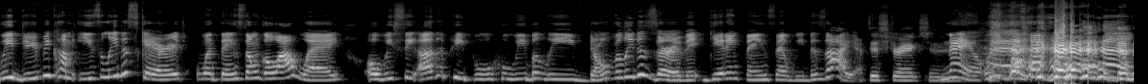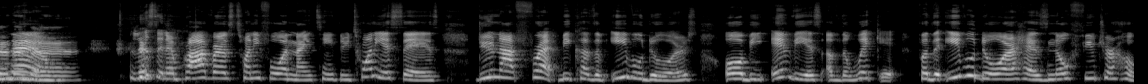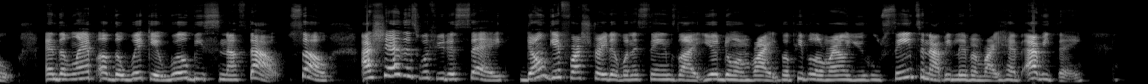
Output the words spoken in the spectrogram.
we do become easily discouraged when things don't go our way, or we see other people who we believe don't really deserve it getting things that we desire. Distraction. Now, Dun, dun, dun, Now. Listen, in Proverbs 24 19 through 20, it says, Do not fret because of evildoers, or be envious of the wicked, for the evildoer has no future hope, and the lamp of the wicked will be snuffed out. So, I share this with you to say, don't get frustrated when it seems like you're doing right, but people around you who seem to not be living right have everything.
